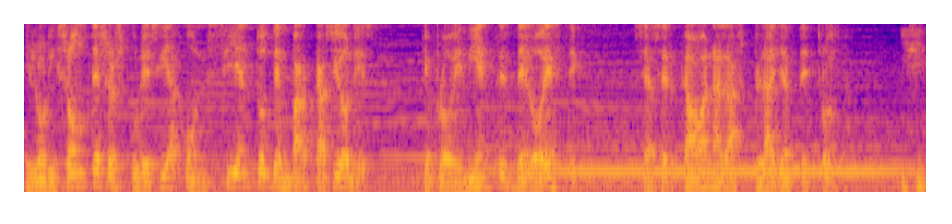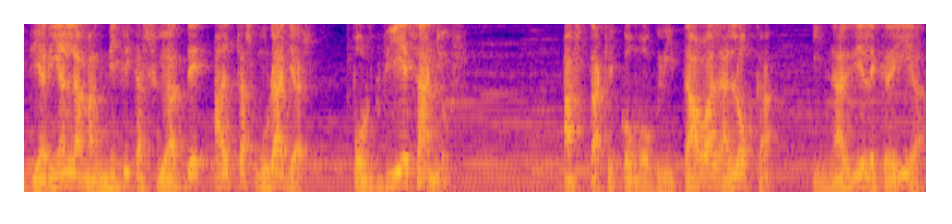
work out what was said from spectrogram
el horizonte se oscurecía con cientos de embarcaciones que provenientes del oeste se acercaban a las playas de Troya y sitiarían la magnífica ciudad de altas murallas por diez años, hasta que como gritaba la loca y nadie le creía,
